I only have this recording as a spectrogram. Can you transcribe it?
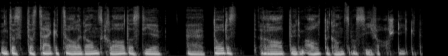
Und das, das zeigen Zahlen ganz klar, dass die äh, Todesrate mit dem Alter ganz massiv ansteigt.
